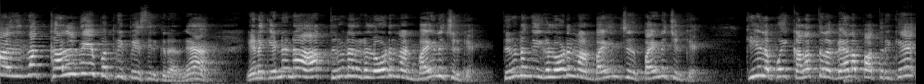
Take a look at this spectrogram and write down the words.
மாதிரி தான் கல்வியை பற்றி பேசியிருக்கிறாருங்க. எனக்கு என்னன்னா திருநர்களோடு நான் பயணிச்சிருக்கேன். திருநங்கைகளோடு நான் பயணிச்சு பயணிச்சிருக்கேன். கீழே போய் களத்தில் வேலை பார்த்துருக்கேன்.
